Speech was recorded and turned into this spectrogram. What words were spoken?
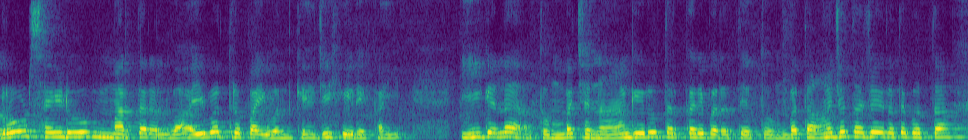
ರೋಡ್ ಸೈಡು ಮಾರ್ತಾರಲ್ವ? ಐವತ್ತು ರೂಪಾಯಿ ಒಂದು ಕೆ ಜಿ ಹೀರೆಕಾಯಿ. ಈಗೆಲ್ಲ ತುಂಬ ಚೆನ್ನಾಗಿರೋ ತರಕಾರಿ ಬರುತ್ತೆ. ತುಂಬ ತಾಜಾ ತಾಜಾ ಇರುತ್ತೆ ಗೊತ್ತಾ?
